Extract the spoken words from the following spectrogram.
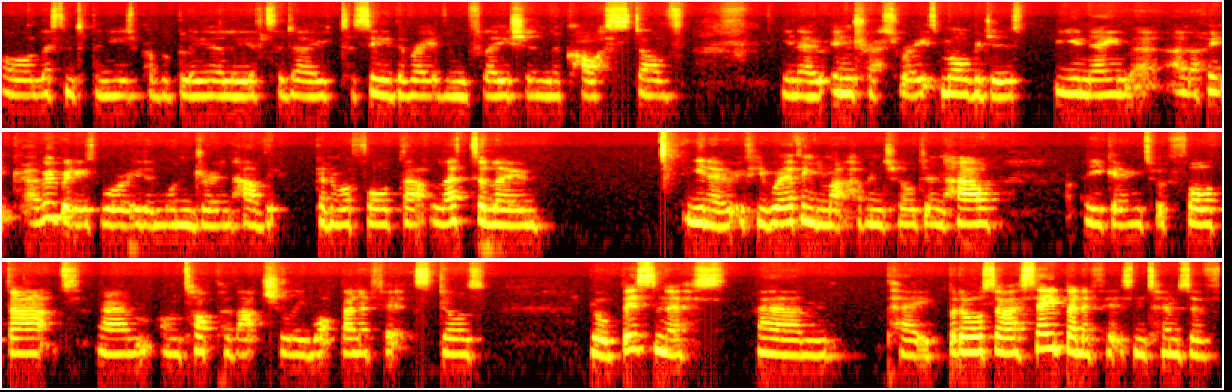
or listen to the news probably earlier today to see the rate of inflation the cost of you know interest rates mortgages you name it and i think everybody's worried and wondering how they're going to afford that let alone you know if you were thinking about having children how are you going to afford that um, on top of actually what benefits does your business um, pay. But also, I say benefits in terms of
